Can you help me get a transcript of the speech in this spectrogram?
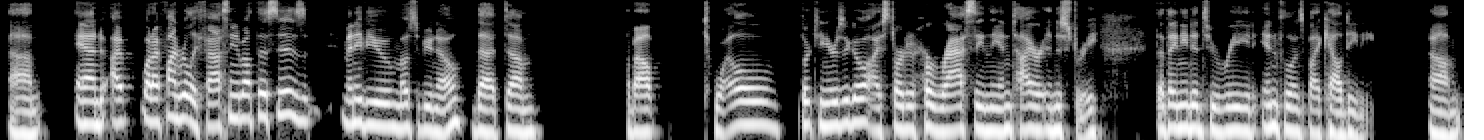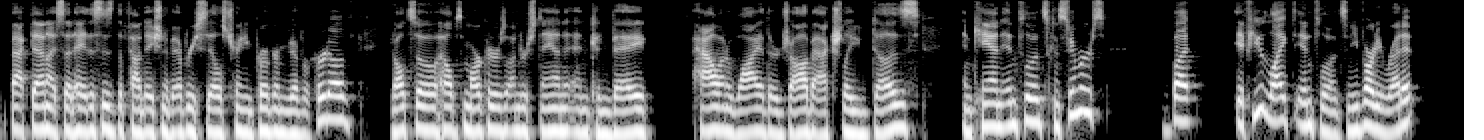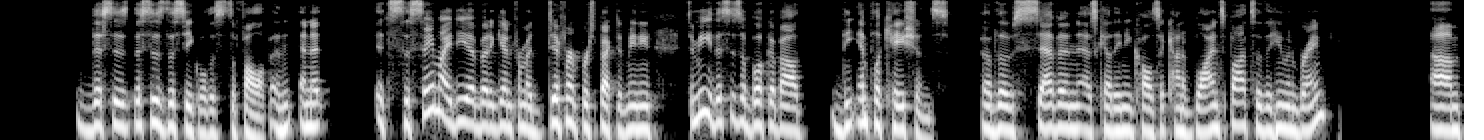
Um, and I, what I find really fascinating about this is many of you, most of you know that um, about 12, 13 years ago, I started harassing the entire industry that they needed to read Influence by Cialdini. Um, back then, I said, hey, this is the foundation of every sales training program you've ever heard of. It also helps marketers understand and convey how and why their job actually does and can influence consumers. But if you liked Influence and you've already read it, this is this is the sequel. This is the follow up, and and it it's the same idea, but again from a different perspective. Meaning, to me, this is a book about the implications of those seven, as Cialdini calls it, kind of blind spots of the human brain. Um,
